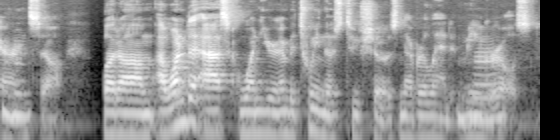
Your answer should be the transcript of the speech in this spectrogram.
Aaron. So, but um, I wanted to ask when you're in between those two shows, Neverland and Mean Mhm. Girls,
